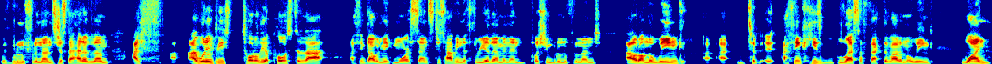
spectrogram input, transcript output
with Bruno Fernandes just ahead of them, I I wouldn't be totally opposed to that. I think that would make more sense, just having the three of them and then pushing Bruno Fernandes out on the wing. I, to, it, I think he's less effective out on the wing. One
